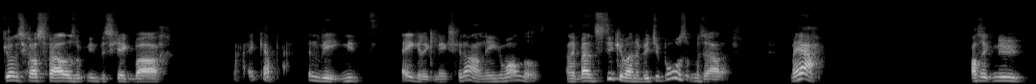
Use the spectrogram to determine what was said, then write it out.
kunstgrasveld is ook niet beschikbaar. Nou, ik heb een week niet, eigenlijk niks gedaan, niet gewandeld. En ik ben stiekem wel een beetje boos op mezelf. Maar ja, als ik nu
